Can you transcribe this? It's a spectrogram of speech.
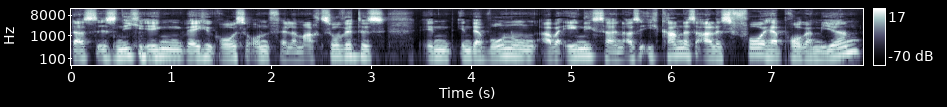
dass es nicht irgendwelche große Unfälle macht. So wird es in, in der Wohnung aber ähnlich sein. Also ich kann das alles vorher programmieren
